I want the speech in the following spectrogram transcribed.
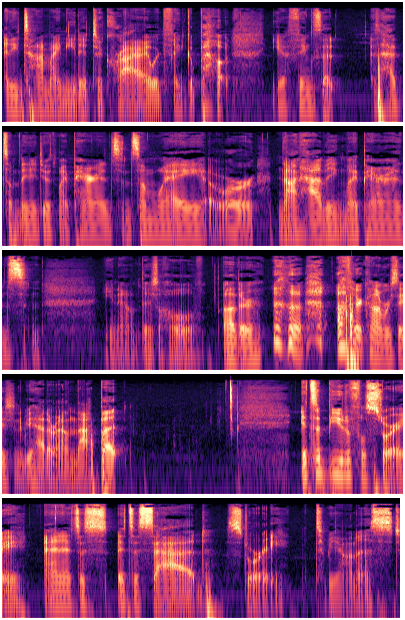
anytime I needed to cry, I would think about, you know, things that had something to do with my parents in some way or not having my parents and you know there's a whole other other conversation to be had around that but it's a beautiful story and it's a it's a sad story to be honest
